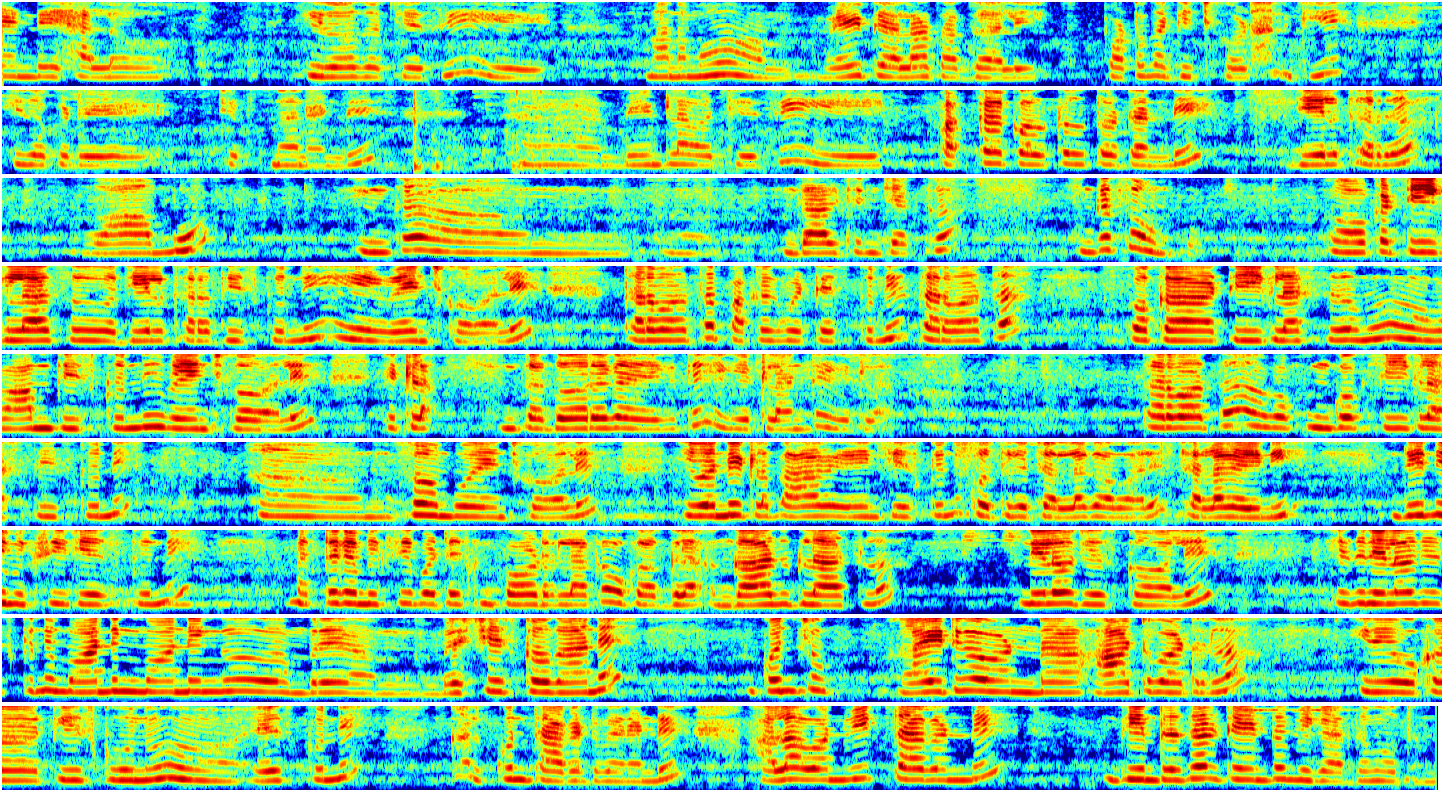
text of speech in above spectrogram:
Hi అండి. Hello. ఈరోజు వచ్చేసి మనము వెయిట్ ఎలా తగ్గాలి పొట్ట తగ్గించుకోవడానికి ఇది ఒకటి చెప్తున్నానండి. దీంట్లో వచ్చేసి పక్కా కొలతలతో అండి జీలకర్ర వాము ఇంకా దాల్చిన చెక్క ఇంకా సోంపు. ఒక టీ గ్లాసు జీలకర్ర తీసుకుని వేయించుకోవాలి. తర్వాత పక్కకు పెట్టేసుకుని తర్వాత ఒక టీ గ్లాస్ ఏమో వాము తీసుకుని వేయించుకోవాలి. ఇట్లా ఇంత దూరగా ఎగితే ఇట్లా అంటే ఇట్లా. తర్వాత ఇంకొక టీ గ్లాస్ తీసుకుని సోంపు వేయించుకోవాలి. ఇవన్నీ ఇట్లా బాగా వేయించేసుకుని కొద్దిగా చల్లగా అవ్వాలి. చల్లగా అయినాయి. దీన్ని మిక్సీ చేసుకుని మెత్తగా మిక్సీ పట్టేసుకుని పౌడర్ లాగా ఒక గ్లా గాజు గ్లాసులో నిలవ చేసుకోవాలి. ఇది నిలవ చేసుకుని మార్నింగ్ మార్నింగ్ బ్రే బ్రష్ చేసుకోగానే కొంచెం లైట్గా ఉండ హాట్ వాటర్లో ఇది ఒక టీ స్పూను వేసుకుని కలుపుకుని తాగటమేనండి. అలా వన్ వీక్ తాగండి. దీని రిజల్ట్ ఏంటో మీకు అర్థమవుతుంది.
